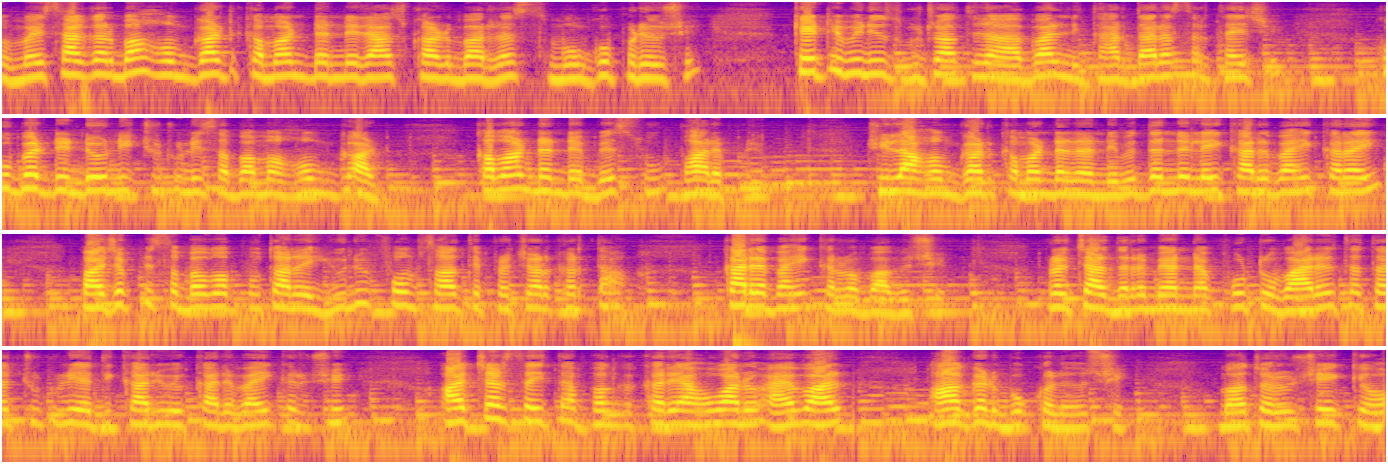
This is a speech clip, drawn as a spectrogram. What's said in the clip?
તો મહીસાગરમાં હોમગાર્ડ કમાન્ડરને રાજકારણમાં રસ મોંઘો પડ્યો છે. કેટીવી ન્યૂઝ ગુજરાતના અહેવાલની ધારદાર અસર થાય છે. કુબેર ડિંડોની ચૂંટણી સભામાં હોમગાર્ડ કમાન્ડરને બેસવું ભારે પડ્યું. જિલ્લા હોમગાર્ડ કમાન્ડરના નિવેદનને લઈ કાર્યવાહી કરાઈ. ભાજપની સભામાં પોતાના યુનિફોર્મ સાથે પ્રચાર કરતા કાર્યવાહી કરવામાં આવી છે. પ્રચાર દરમિયાનના ફોટો વાયરલ થતા ચૂંટણી અધિકારીઓએ કાર્યવાહી કરી છે. આચારસંહિતા ભંગ કર્યા હોવાનો અહેવાલ આગળ મોકલ્યો છે. મહત્વનું છે કે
